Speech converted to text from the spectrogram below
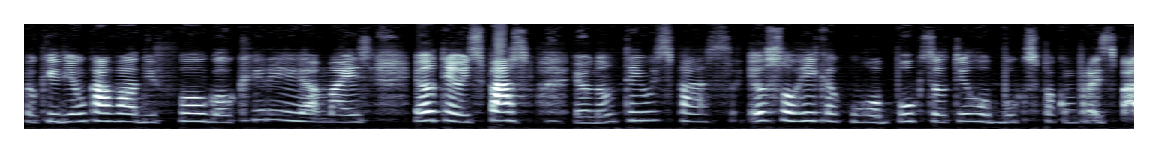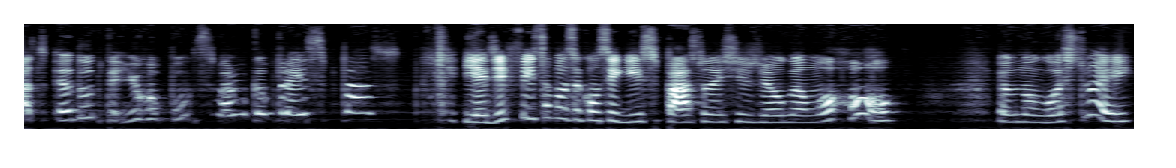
Eu queria um cavalo de fogo, eu queria, mas eu tenho espaço? Eu não tenho espaço. Eu sou rica com Robux, eu tenho Robux para comprar espaço. Eu não tenho Robux para comprar espaço. E é difícil você conseguir espaço nesse jogo, é um horror. Eu não gostei.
